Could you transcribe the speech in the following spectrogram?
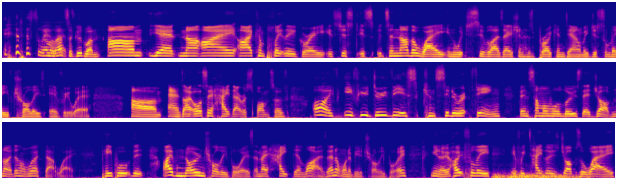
the swear Oh, that's a good one. Um, yeah, no, I I completely agree. It's just it's it's another way in which civilization has broken down. We just leave trolleys everywhere. Um, and I also hate that response of, oh, if if you do this considerate thing, then someone will lose their job. No, it doesn't work that way. People that I've known trolley boys and they hate their lives. They don't want to be a trolley boy. You know, hopefully if we take those jobs away,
